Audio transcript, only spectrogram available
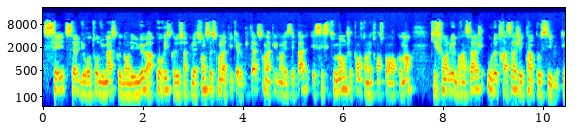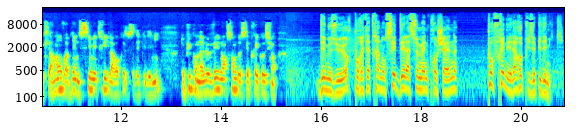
c'est celle du retour du masque dans les lieux à haut risque de circulation. C'est ce qu'on applique à l'hôpital, ce qu'on applique dans les EHPAD, et c'est ce qui manque, je pense, dans les transports en commun, qui sont un lieu de brassage où le traçage est impossible. Et clairement, on voit bien une symétrie de la reprise de cette épidémie depuis qu'on a levé l'ensemble de ces précautions. Des mesures pourraient être annoncées dès la semaine prochaine pour freiner la reprise épidémique.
